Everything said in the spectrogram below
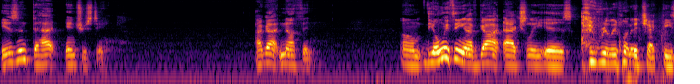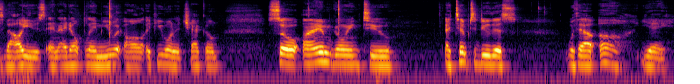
Isn't that interesting? I got nothing. Um, the only thing I've got actually is I really want to check these values, and I don't blame you at all if you want to check them. So I am going to attempt to do this without, oh, yay.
